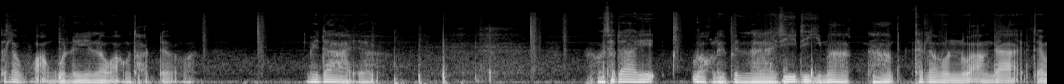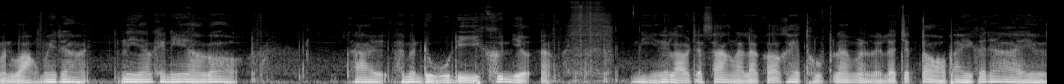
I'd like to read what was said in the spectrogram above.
ถ้าเราวางบนนี้เราวางท็อตได้ปะวะไม่ได้อะาะถ้าได้นี่บอกเลยเป็นอะไรที่ดีมากนะครับ ถ้าเรามันวางได้ แต่มันวางไม่ได้ นี่นะแค่นี้เราก็ได้ให้มันดูดีขึ้นเยอะนะนี่ถ้าเราจะสร้างอะไรแล้วก็แค่ทุบแล้วมันเลยเราจะต่อไปก็ได้เออ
